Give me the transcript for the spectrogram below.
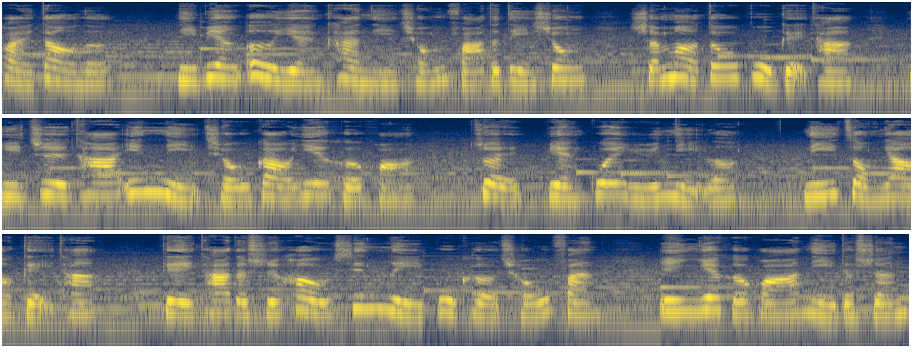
快到了。你便恶眼看你穷乏的弟兄，什么都不给他，以致他因你求告耶和华，罪便归于你了。你总要给他，给他的时候心里不可愁烦，因耶和华你的神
